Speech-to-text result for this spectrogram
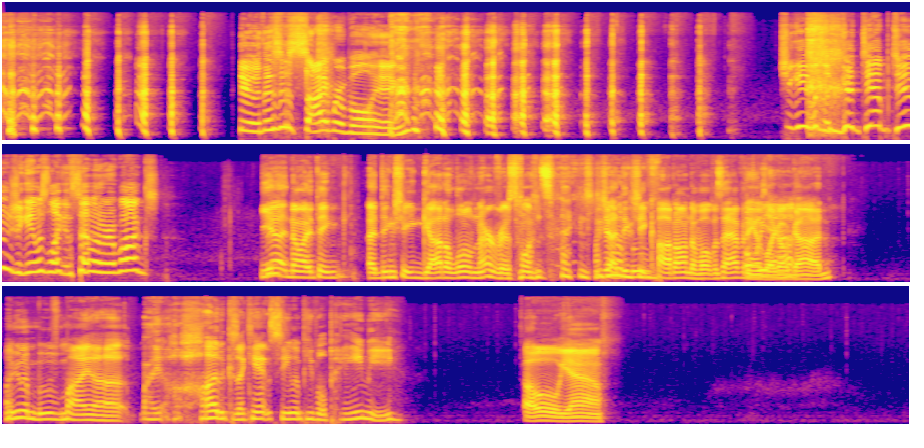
Dude, this is cyberbullying. she gave us a good tip too. She gave us like 700 bucks. Yeah, no, I think I think she got a little nervous once. I gonna think she caught on to what was happening. Oh, I was like, oh god. I'm gonna move my uh my HUD because I can't see when people pay me. Oh yeah.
